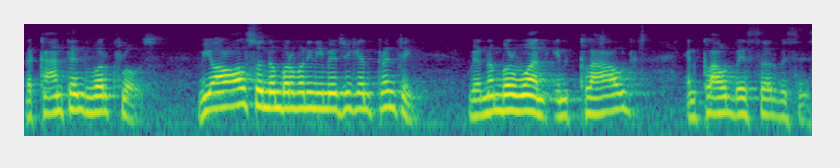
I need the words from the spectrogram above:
the content workflows. We are also number one in imaging and printing. We are number one in cloud and cloud-based services.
